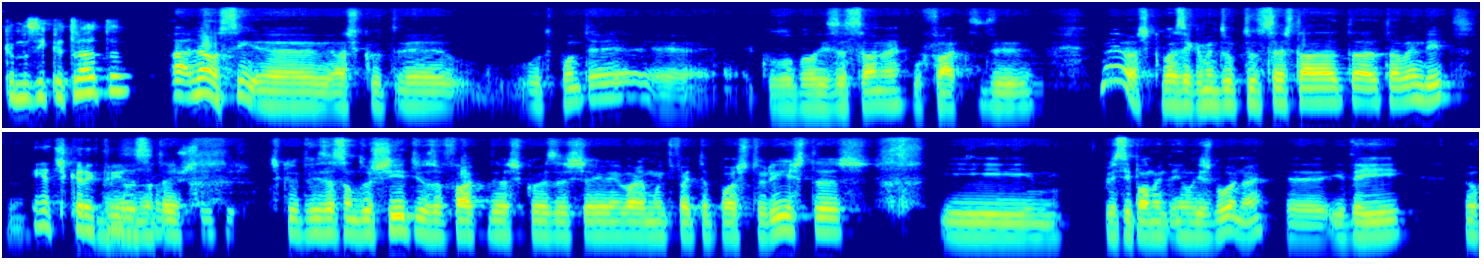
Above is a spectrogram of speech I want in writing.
que a música trata? Ah, não, sim. Uh, acho que uh, outro ponto é, é globalização, não é? O facto de. Não, eu acho que basicamente o que tu disseste está, está, está bem dito. É a descaracterização dos sítios. Descaracterização dos sítios, o facto das coisas serem agora muito feitas para os turistas e principalmente em Lisboa, não é? Eh, e daí no,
